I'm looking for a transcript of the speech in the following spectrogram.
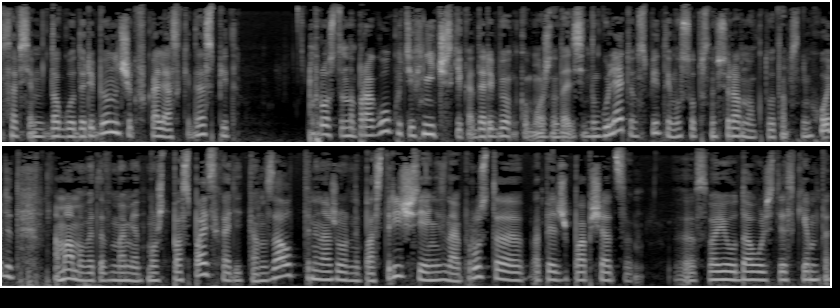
совсем до года ребеночек в коляске, да, спит, просто на прогулку технически, когда ребенка можно да, действительно гулять, он спит, ему, собственно, все равно, кто там с ним ходит. А мама в этот момент может поспать, сходить там в зал тренажерный, постричься, я не знаю, просто, опять же, пообщаться э, свое удовольствие с кем-то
